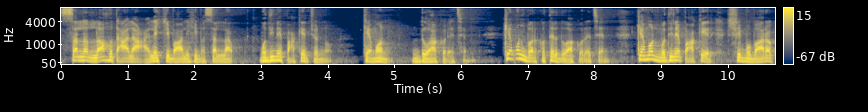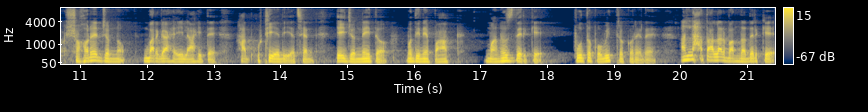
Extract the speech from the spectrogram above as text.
সাল্লাহ তালা আলহি বা আলহি বাসাল্লাম মদিনে পাকের জন্য কেমন দোয়া করেছেন? কেমন বরকতের দোয়া করেছেন? কেমন মদিনে পাকের সে মুবারক শহরের জন্য বারগাহে ইলাহিতে হাত উঠিয়ে দিয়েছেন? এই জন্যেই তো মদিনে পাক মানুষদেরকে পুত পবিত্র করে দেয়। আল্লাহ তাল্লার বান্দাদেরকে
